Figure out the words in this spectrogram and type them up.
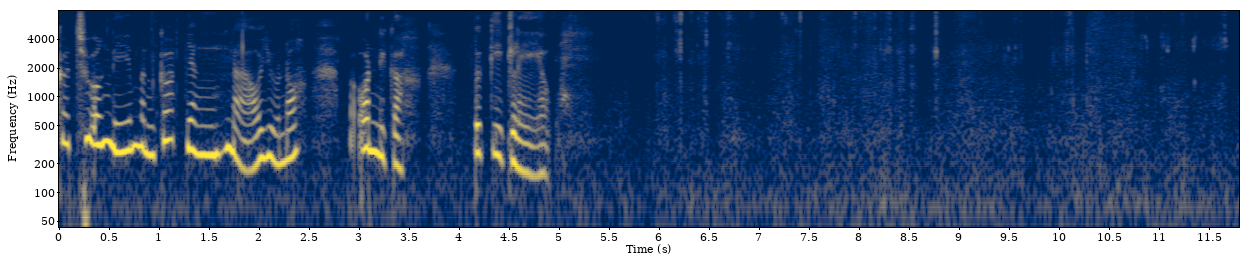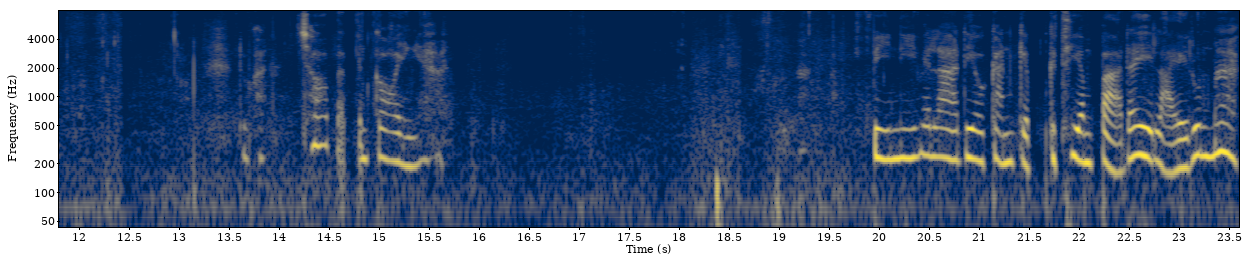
ก็ช่วงนี้มันก็ยังหนาวอยู่เนาะพระอ้นนี่ก็ปึกอีกแล้ว ดูค่ะ ชอบแบบเป็นกออย่างเงี้ยค่ะ ปีนี้เวลาเดียวกันเก็บกระเทียมป่าได้หลายรุ่นมาก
